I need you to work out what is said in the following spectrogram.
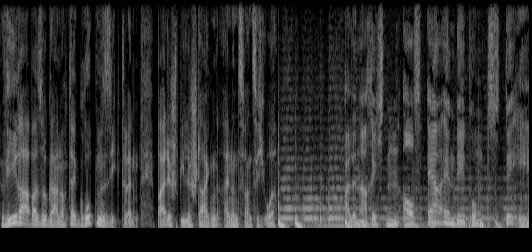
wäre aber sogar noch der Gruppensieg drin. Beide Spiele steigen 21 Uhr. Alle Nachrichten auf rnd.de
